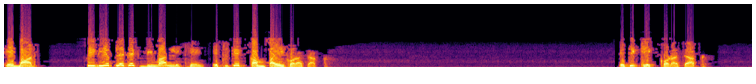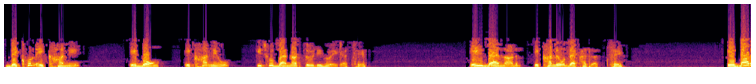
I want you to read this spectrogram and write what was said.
এবার পিডিফ্লেটেক্স বিমান লিখে এটিকে কম্পাইল করা যাক। এটি ক্লিক করা যাক। দেখুন এখানে এবং এখানেও কিছু ব্যানার তৈরি হয়ে গেছে। এই ব্যানার এখানেও দেখা যাচ্ছে। এবার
